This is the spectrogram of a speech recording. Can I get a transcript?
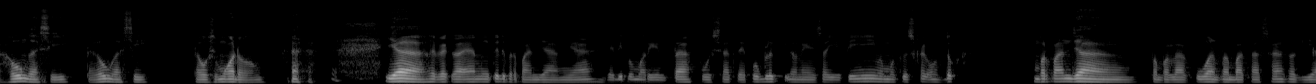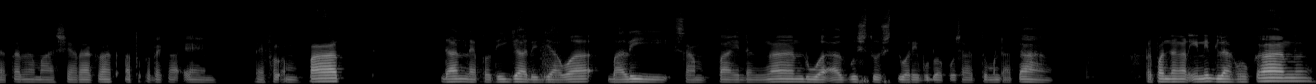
tahu nggak sih? Tahu nggak sih? Tahu semua dong. ya, PPKM itu diperpanjang ya. Jadi pemerintah pusat Republik Indonesia ini memutuskan untuk memperpanjang pemberlakuan pembatasan kegiatan masyarakat atau PPKM level 4 dan level 3 di Jawa, Bali sampai dengan 2 Agustus 2021 mendatang. Perpanjangan ini dilakukan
